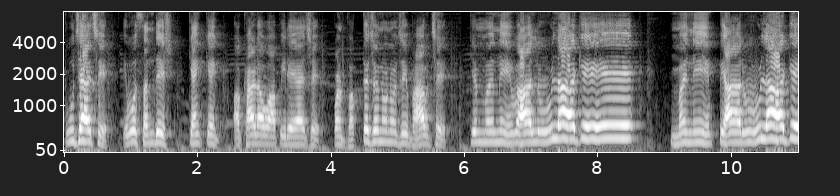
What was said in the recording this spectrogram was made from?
પૂજા છે. એવો સંદેશ ક્યાંક ક્યાંક અખાડાઓ આપી રહ્યા છે. પણ ભક્તજનોનો જે ભાવ છે કે મને વાલું લાગે, મને પ્યારું લાગે,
